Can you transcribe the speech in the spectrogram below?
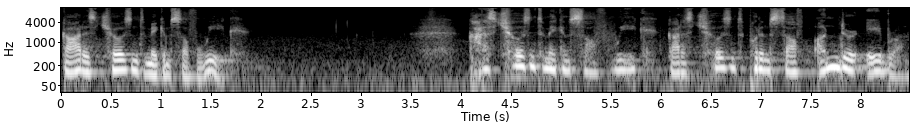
God has chosen to make himself weak. God has chosen to make himself weak. God has chosen to put himself under Abram.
